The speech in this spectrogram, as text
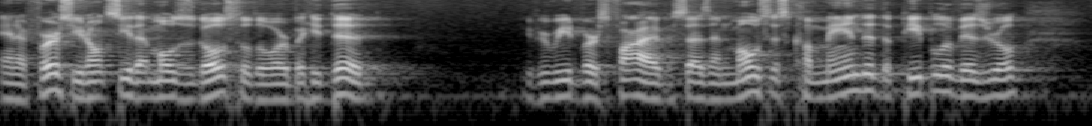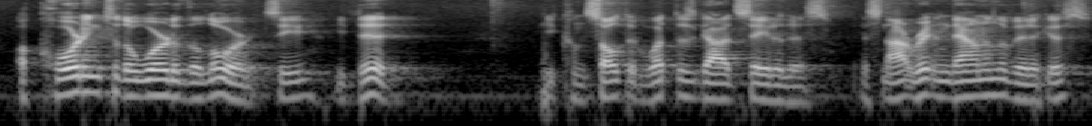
And at first, you don't see that Moses goes to the Lord, but he did. If you read verse 5, it says, And Moses commanded the people of Israel according to the word of the Lord. See, he did. He consulted, what does God say to this? It's not written down in Leviticus.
